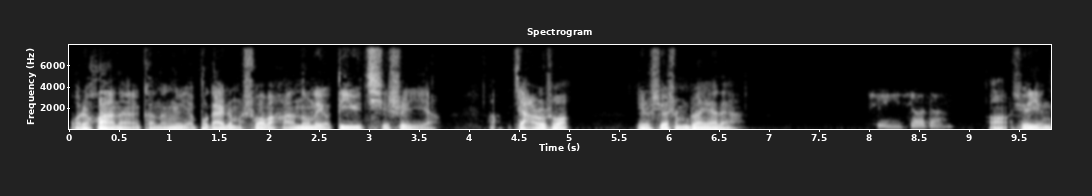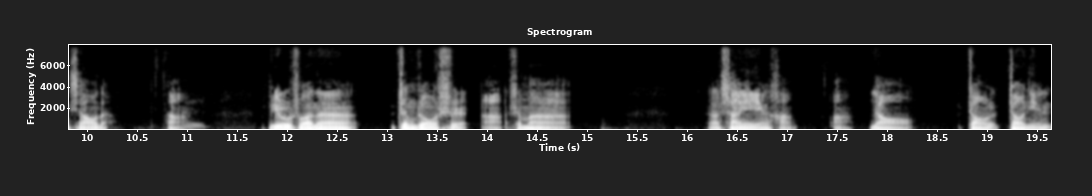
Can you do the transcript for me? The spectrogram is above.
我这话呢，可能也不该这么说吧，好像弄得有地域歧视一样，啊，假如说，你是学什么专业的呀？学营销的。啊，学营销的，啊，嗯比如说呢，郑州市啊，什么，呃，商业银行啊，要招招您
